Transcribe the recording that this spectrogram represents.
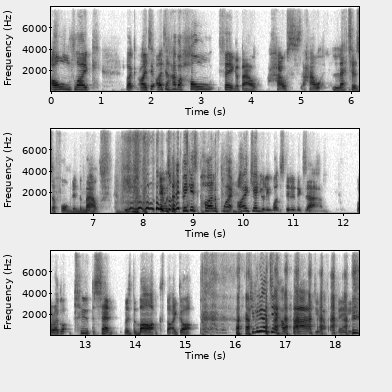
old like like I to, I to have a whole thing about how how letters are formed in the mouth. It was the biggest pile of blank. I genuinely once did an exam where I got two percent was the mark that I got. Do you have any idea how bad you have to be?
